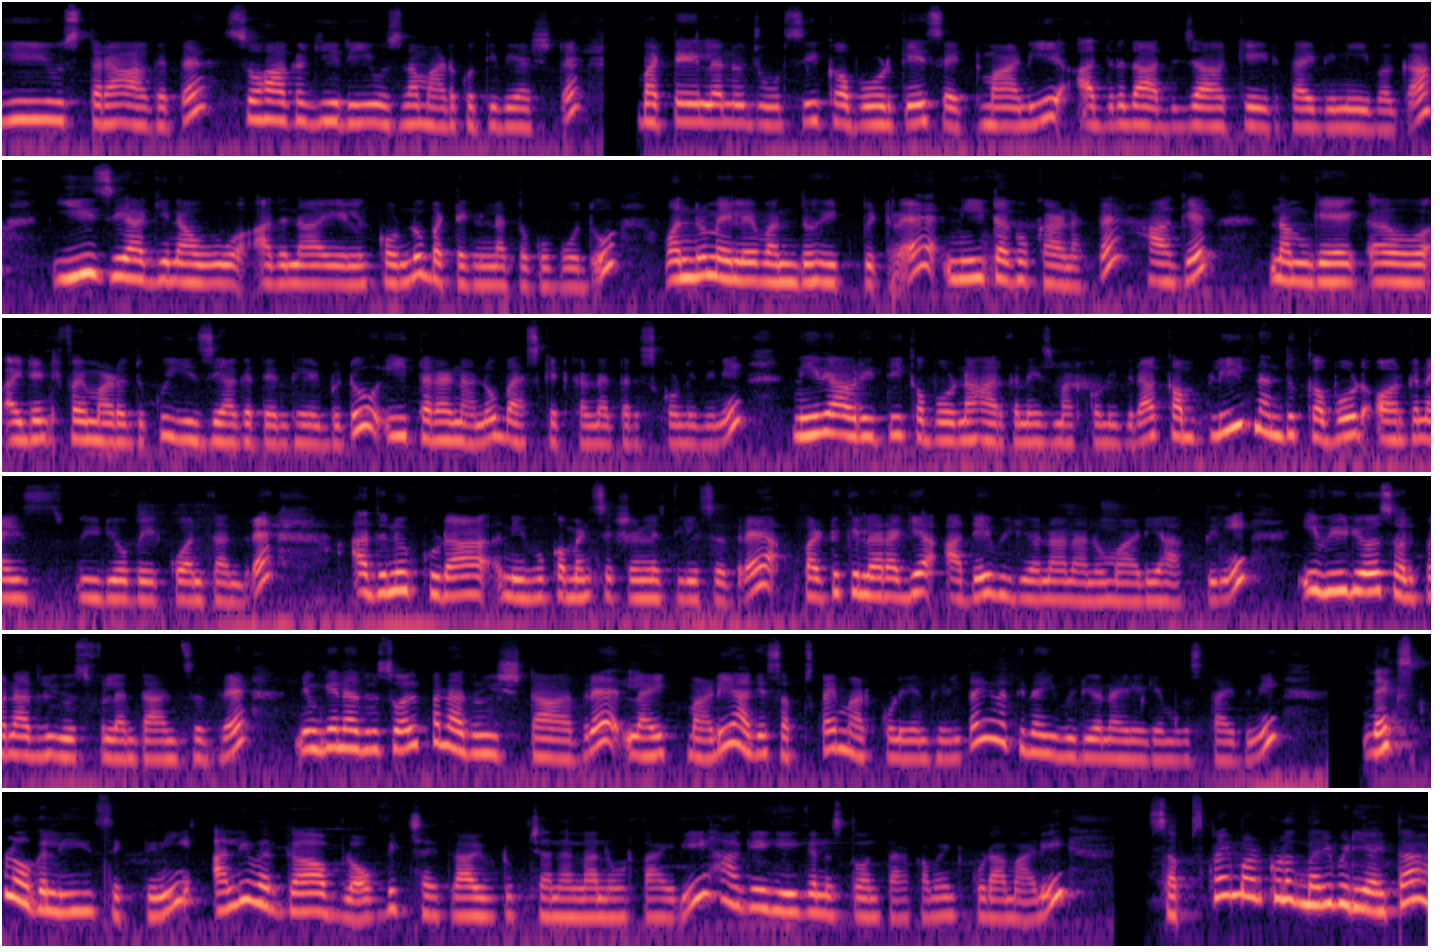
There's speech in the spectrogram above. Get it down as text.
ರೀಯೂಸ್ ಥರ ಆಗುತ್ತೆ. ಸೊ ಹಾಗಾಗಿ ರೀಯೂಸ್ನ ಮಾಡ್ಕೋತೀವಿ ಅಷ್ಟೇ. ಬಟ್ಟೆ ಎಲ್ಲನೂ ಜೋಡಿಸಿ ಕಬೋರ್ಡ್ಗೆ ಸೆಟ್ ಮಾಡಿ ಅದ್ರದ್ದು ಅದು ಜಾಗಕ್ಕೆ ಇಡ್ತಾ ಇದ್ದೀನಿ ಇವಾಗ. ಈಸಿಯಾಗಿ ನಾವು ಅದನ್ನು ಎಳ್ಕೊಂಡು ಬಟ್ಟೆಗಳನ್ನ ತೊಗೋಬೋದು. ಒಂದ್ರ ಮೇಲೆ ಒಂದು ಇಟ್ಬಿಟ್ರೆ ನೀಟಾಗೂ ಕಾಣುತ್ತೆ. ಹಾಗೆ ನಮಗೆ ಐಡೆಂಟಿಫೈ ಮಾಡೋದಕ್ಕೂ ಈಸಿ ಆಗುತ್ತೆ ಅಂತ ಹೇಳಿಬಿಟ್ಟು ಈ ಥರ ನಾನು ಬ್ಯಾಸ್ಕೆಟ್ಗಳನ್ನ ತರಿಸ್ಕೊಂಡಿದ್ದೀನಿ. ನೀವು ಯಾವ ರೀತಿ ಕಬೋರ್ಡ್ನ ಆರ್ಗನೈಸ್ ಮಾಡ್ಕೊಂಡಿದ್ದೀರಾ? ಕಂಪ್ಲೀಟ್ ನಂದು ಕಬೋರ್ಡ್ ಆರ್ಗನೈಸ್ ವಿಡಿಯೋ ಬೇಕು ಅಂತಂದರೆ ಅದನ್ನು ಕೂಡ ನೀವು ಕಮೆಂಟ್ ಸೆಕ್ಷನಲ್ಲಿ ತಿಳಿಸಿದ್ರೆ ಪರ್ಟಿಕ್ಯುಲರಾಗಿ ಅದೇ ವಿಡಿಯೋನ ನಾನು ಮಾಡಿ ಹಾಕ್ತೀನಿ. ಈ ವಿಡಿಯೋ ಸ್ವಲ್ಪನಾದರೂ ಯೂಸ್ಫುಲ್ ಅಂತ ಅನಿಸಿದ್ರೆ ನಿಮಗೇನಾದರೂ ಸ್ವಲ್ಪನಾದರೂ ಇಷ್ಟ ಆದರೆ ಲೈಕ್ ಮಾಡಿ, ಹಾಗೆ ಸಬ್ಸ್ಕ್ರೈಬ್ ಮಾಡ್ಕೊಳ್ಳಿ ಅಂತ ಹೇಳ್ತಾ ಇವತ್ತಿನ ಈ ವಿಡಿಯೋನ ಇಲ್ಲಿಗೆ ಮುಗಿಸ್ತಾ ಇದ್ದೀನಿ. ನೆಕ್ಸ್ಟ್ ಬ್ಲಾಗಲ್ಲಿ ಸಿಗ್ತೀನಿ. ಅಲ್ಲಿವರ್ಗ ಬ್ಲಾಗ್ ವಿತ್ ಚೈತ್ರ ಯೂಟ್ಯೂಬ್ ಚಾನಲ್ನ ನೋಡ್ತಾ ಇರಿ. ಹಾಗೆ ಹೇಗೆ ಅನ್ನಿಸ್ತು ಅಂತ ಕಮೆಂಟ್ ಕೂಡ ಮಾಡಿ. ಸಬ್ಸ್ಕ್ರೈಬ್ ಮಾಡ್ಕೊಳ್ಳೋದು ಮರಿಬೇಡಿ, ಆಯಿತಾ?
